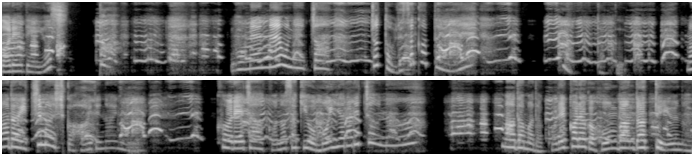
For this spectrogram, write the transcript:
これでよし。とごめんねお兄ちゃん。ちょっとうるさかったよね。まったく。まだ1枚しか履いてないのに。これじゃあこの先思いやられちゃうな。まだまだこれからが本番だっていうのに。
